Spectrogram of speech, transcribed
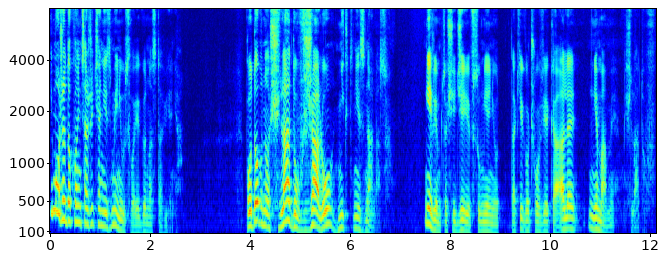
I może do końca życia nie zmienił swojego nastawienia. Podobno śladów żalu nikt nie znalazł. Nie wiem, co się dzieje w sumieniu takiego człowieka, ale nie mamy śladów.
